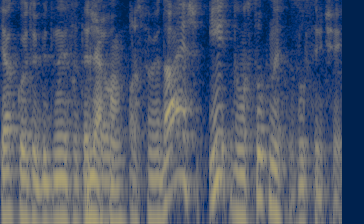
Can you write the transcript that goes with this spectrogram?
Дякую тобі, Денис, за те, Дякую. що розповідаєш. І до наступних зустрічей.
